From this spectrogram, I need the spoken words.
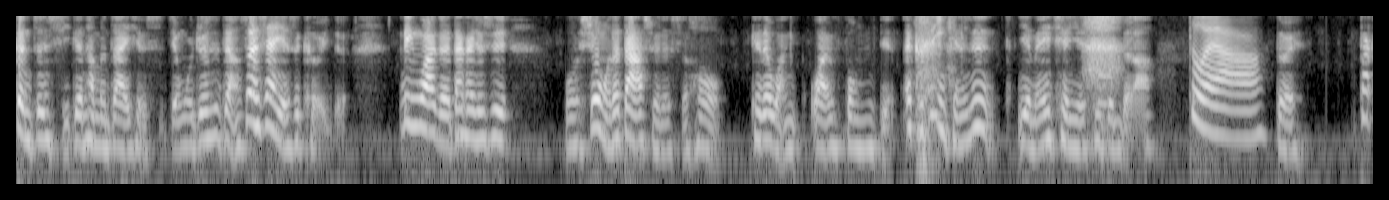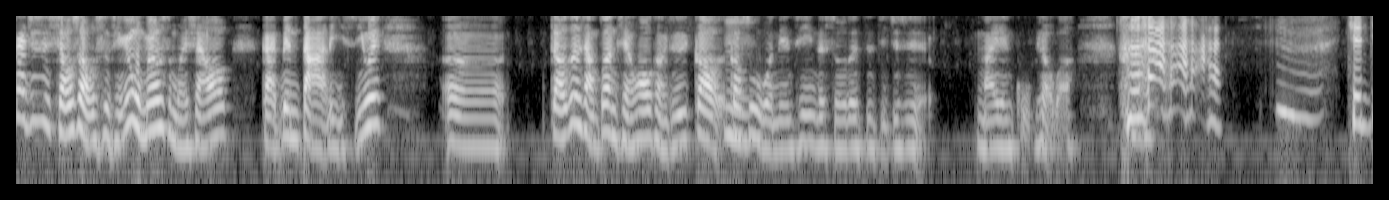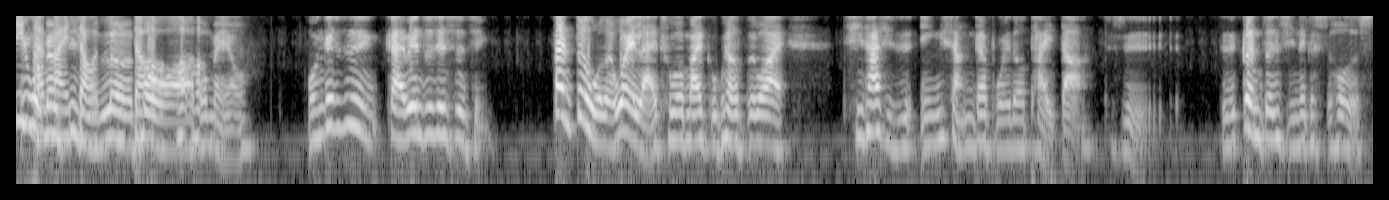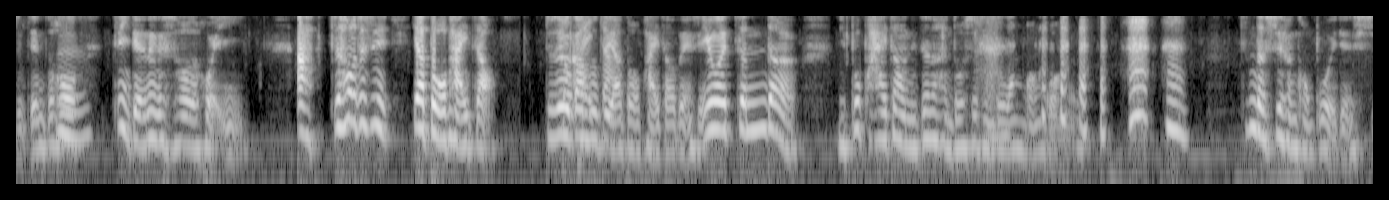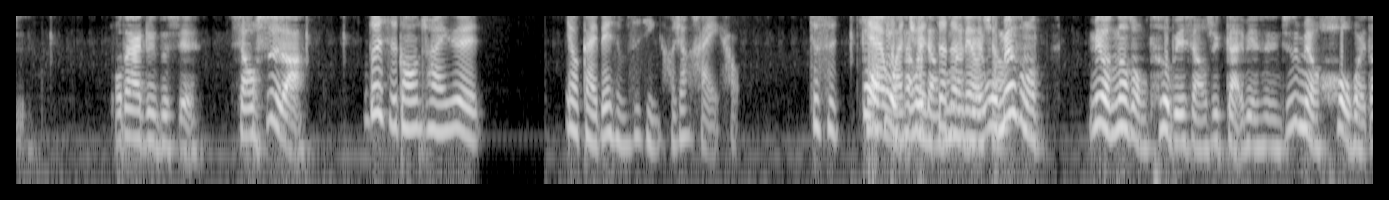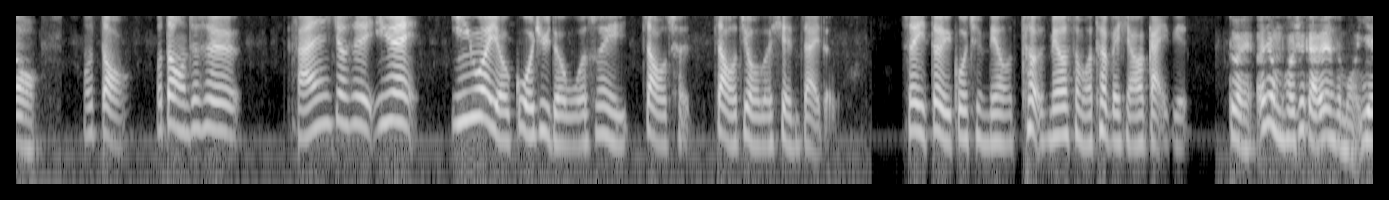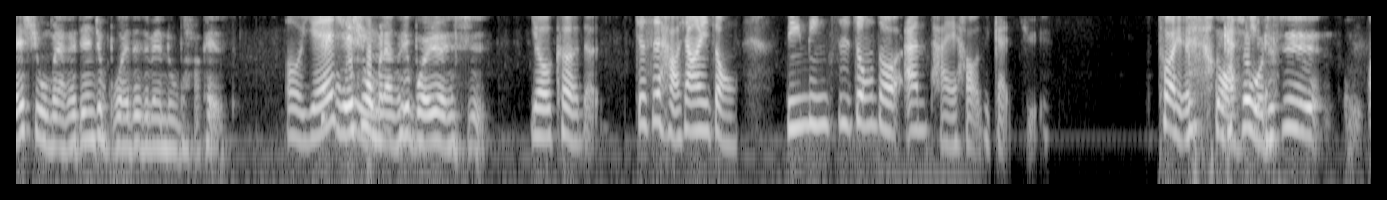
更珍惜跟他们在一起的时间。我觉得是这样，虽然现在也是可以的。另外一个大概就是，我希望我在大学的时候可以再玩玩疯一点。哎、欸，可是以前是也没钱，也是真的啦。对啊，对，大概就是小小的事情，因为我没有什么想要改变大历史，因为呃。假如真的想赚钱的话，我可能就是告、嗯、告诉我年轻的时候的自己，就是买一点股票吧。千金难买早知道啊，都没有。我应该就是改变这些事情，但对我的未来，除了买股票之外，其他其实影响应该不会都太大。就是只是更珍惜那个时候的时间，之后记得那个时候的回忆、嗯、啊。之后就是要多拍照，就是要告诉自己要多拍照这件事，因为真的。你不拍照，你真的很多事情都忘光光了，真的是很恐怖的一件事。我大概就是这些小事啦。对时空穿越要改变什么事情，好像还好，就是现在完全真的没有，我没有什么没有那种特别想要去改变的事情，就是没有后悔到。我懂，我懂，就是反正就是因为因为有过去的我，所以造成造就了现在的我。所以对于过去没有特没有什么特别想要改变，对，而且我们回去改变什么？也许我们两个今天就不会在这边录 podcast 哦，也许也许我们两个就不会认识，有可能就是好像一种冥冥之中都安排好的感觉，突然有一种感觉，所以我就是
